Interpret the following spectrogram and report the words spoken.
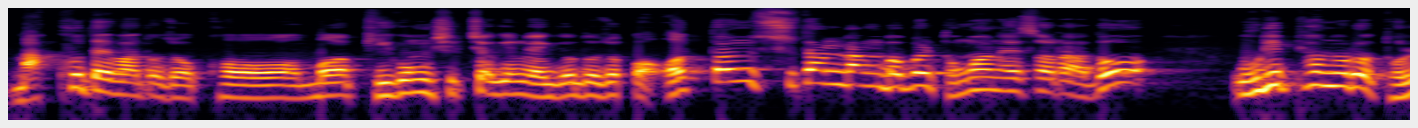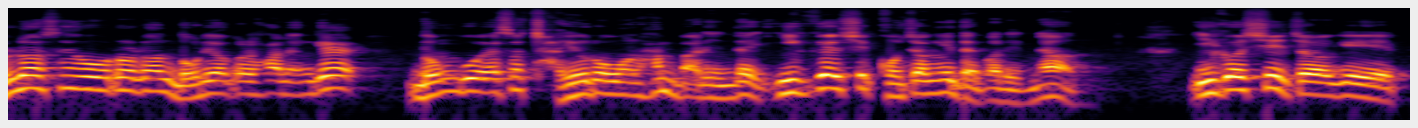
마쿠 대화도 좋고 뭐 비공식적인 외교도 좋고 어떤 수단 방법을 동원해서라도 우리 편으로 돌려 세우려는 노력을 하는 게 농구에서 자유로운 한 발인데 이것이 고정이 돼 버리면 이것이 저기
